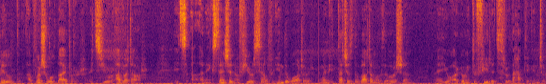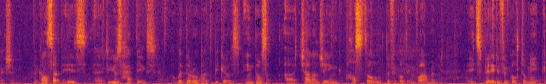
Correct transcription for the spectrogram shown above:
build a virtual diver, it's your avatar. It's an extension of yourself in the water. When it touches the bottom of the ocean, uh, you are going to feel it through the haptic interaction. The concept is uh, to use haptics with the robot because in those uh, challenging, hostile, difficult environment, it's very difficult to make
